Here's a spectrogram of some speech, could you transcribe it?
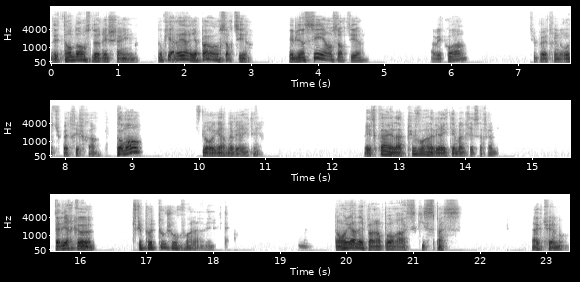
des tendances de Rechaim. Donc il n'y a rien, il n'y a pas à en sortir. Eh bien, si, à en sortir. avec quoi? Tu peux être une rose, tu peux être Rivka. Comment? Tu regardes la vérité. Rivka, elle a pu voir la vérité malgré sa famille. C'est-à-dire que tu peux toujours voir la vérité. Regardez par rapport à ce qui se passe actuellement.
